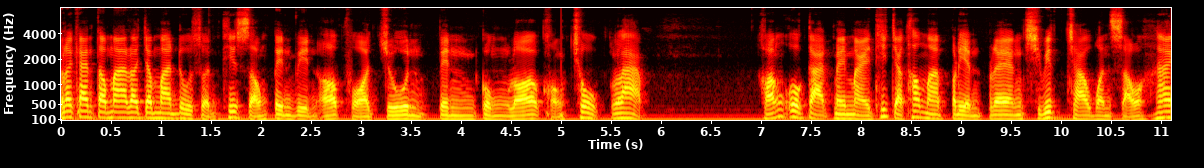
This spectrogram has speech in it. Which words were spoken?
ประการต่อมาเราจะมาดูส่วนที่ 2 เป็น Win of Fortune เป็นกงล้อของโชคลาภของโอกาสใหม่ๆ ที่จะเข้ามาเปลี่ยนแปลงชีวิตชาววันเสาร์ให้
